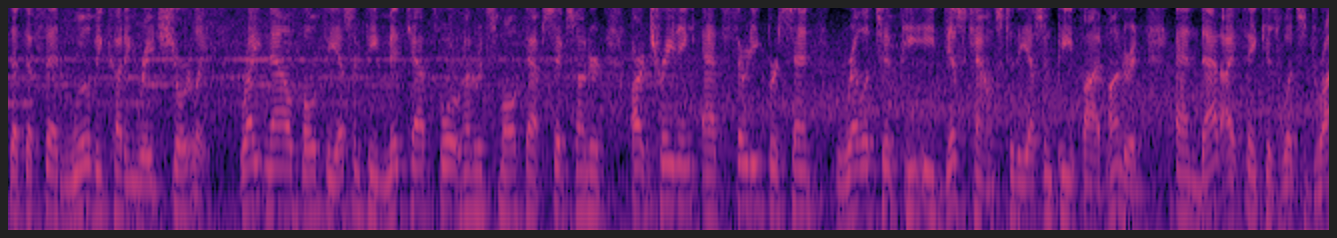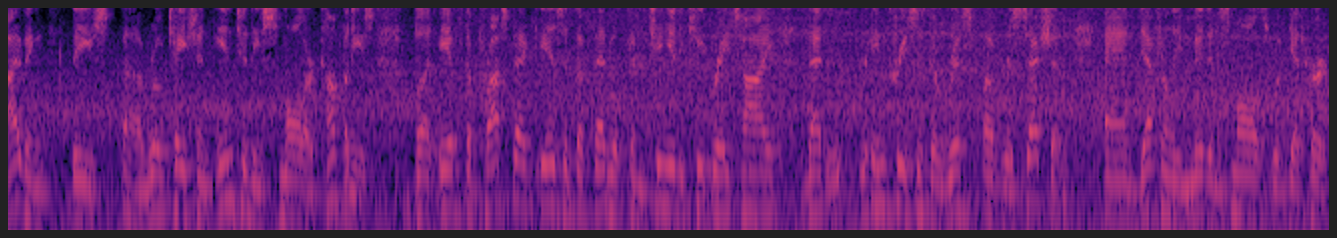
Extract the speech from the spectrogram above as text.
that the Fed will be cutting rates shortly. Right now, both the S&P Midcap 400, Small Cap 600 are trading at 30% relative PE discounts to the S&P 500, and that I think is what's driving the uh, rotation into these smaller companies. But if the prospect is that the Fed will continue to keep rates high, that r- increases the risk of recession, and definitely mid and smalls would get hurt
